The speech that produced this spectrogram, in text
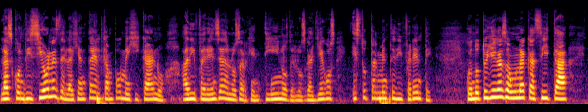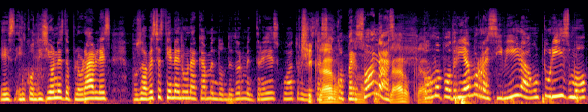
las condiciones de la gente del campo mexicano, a diferencia de los argentinos, de los gallegos, es totalmente diferente. Cuando tú llegas a una casita es, en condiciones deplorables, pues a veces tienen una cama en donde duermen tres, cuatro y hasta cinco personas. ¿Cómo podríamos recibir a un turismo?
